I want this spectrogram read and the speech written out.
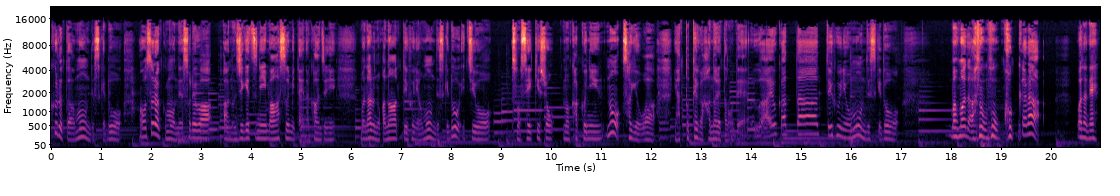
来るとは思うんですけど、まあ、おそらくもうねそれはあの自月に回すみたいな感じに、まあ、なるのかなっていうふうには思うんですけど一応その請求書の確認の作業はやっと手が離れたのでうわよかったっていうふうに思うんですけどまあ、まだあのもうこっからまだね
